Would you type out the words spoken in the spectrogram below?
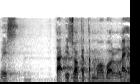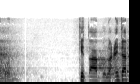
Wis tak iso ketemu boleh pun. Kitabun idat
